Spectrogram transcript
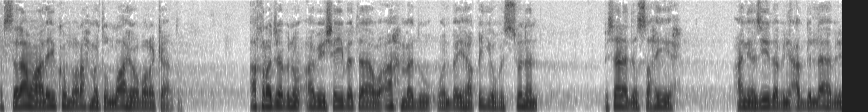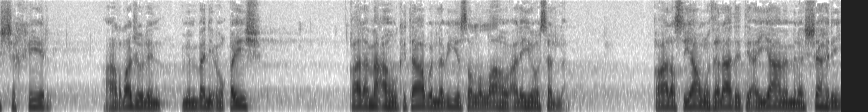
السلام عليكم ورحمة الله وبركاته. أخرج ابن أبي شيبة وأحمد والبيهقي في السنن بسند صحيح عن يزيد بن عبد الله بن الشخير عن رجل من بني أقيش قال معه كتاب النبي صلى الله عليه وسلم. قال صيام ثلاثة أيام من الشهر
